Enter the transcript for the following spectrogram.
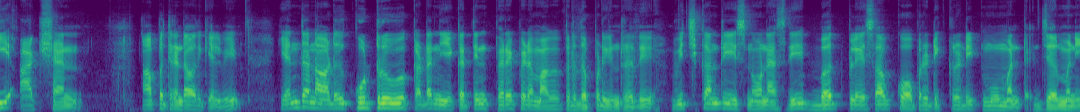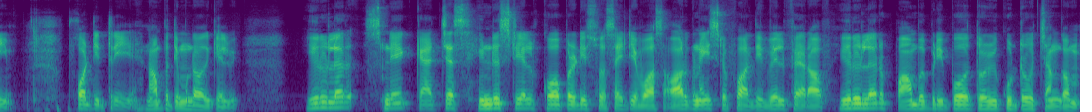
e auction நாற்பத்தி ரெண்டாவது கேள்வி. எந்த நாடு கூட்டுறவு கடன் இயக்கத்தின் பிறப்பிடமாக கருதப்படுகின்றது? Which country is known as the birth place of cooperative credit movement Germany forty three நாற்பத்தி மூன்றாவது கேள்வி. Irular snake catchers industrial cooperative society was organised for the welfare of Irular பாம்பு பிடிப்போர் தொழிற்கூட்டுறவு சங்கம்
